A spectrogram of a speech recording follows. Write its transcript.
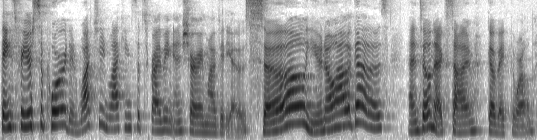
Thanks for your support and watching, liking, subscribing, and sharing my videos. So, you know how it goes. Until next time, go make the world.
